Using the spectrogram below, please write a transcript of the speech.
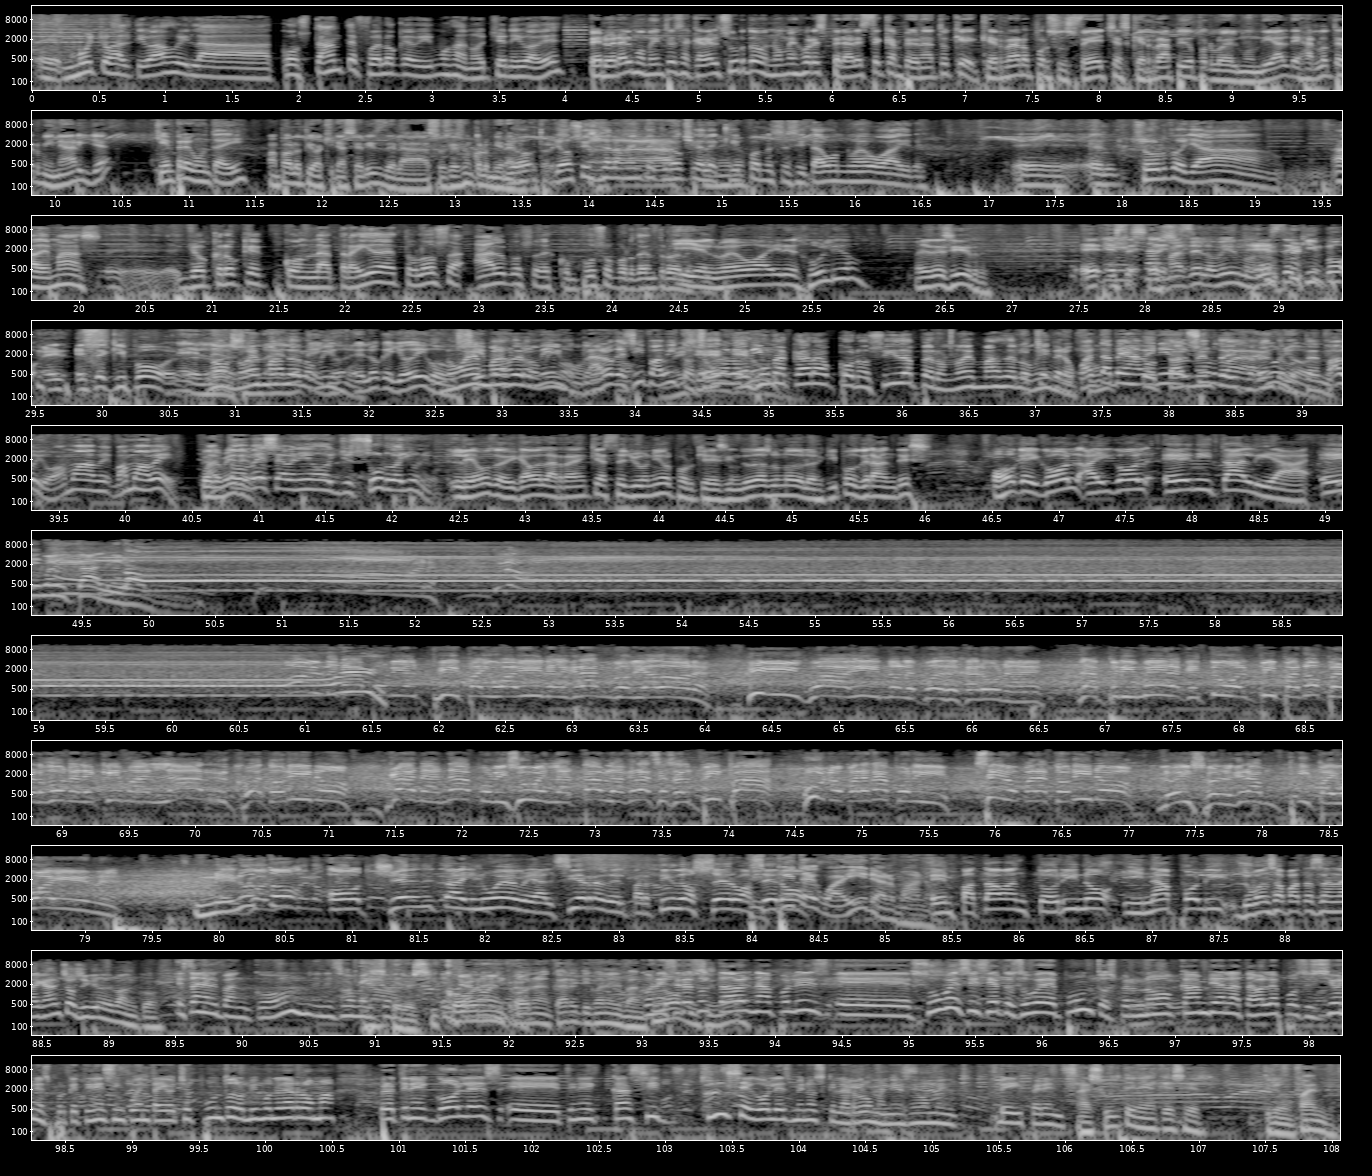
eh, muchos altibajos y la constante fue lo que vimos anoche en Ibagué. Pero era el momento de sacar al zurdo, no mejor esperar este campeonato que, que es raro por sus fechas, que es rápido por lo del Mundial, dejarlo terminar y ya. ¿Quién pregunta ahí? Juan Pablo Tibaquira Celis de la Asociación Colombiana de Yo, Locutores. yo sinceramente creo que el equipo necesitaba un nuevo aire. Eh, el zurdo ya, además, eh, yo creo que con la traída de Tolosa algo se descompuso por dentro del ¿Y el nuevo aire es Julio? Es decir, este, Exacto. Más de lo mismo. ¿no? este equipo, eh, este equipo... Eh, no, no es más de lo que yo- mismo. es lo que yo digo. No es más de lo lo mismo, Claro que sí, Fabito, Es, lo es una cara conocida, pero no es más de lo Sí, mismo. pero ¿cuántas veces ha venido el zurdo a Junior? Fabio, vamos a ver. Vamos a ver. ¿Cuántas veces ha venido el zurdo a Junior? Le hemos dedicado el arranque a este Junior porque sin duda es uno de los equipos grandes. Ojo que hay gol, hay gol en Italia, en Italia. Pipa Higuaín, el gran goleador. Higuaín no le puedes dejar una, ¿eh? La primera que tuvo el Pipa no perdona, le quema el arco a Torino. Gana Napoli, sube en la tabla gracias al Pipa. Uno para Napoli, cero para Torino. Lo hizo el gran Pipa Higuaín. Minuto 89 al cierre del partido 0 a 0. Pipita Higuaín, hermano. Empataban Torino y Napoli. ¿Dubán Zapata está en la cancha o sigue en el banco? Está en el banco en ese momento. Pero El- cobran y cobran en el banco. No, ese resultado señora. el Nápoles eh, sube, sí cierto, sube de puntos, pero no cambia la tabla de posiciones porque tiene 58 puntos, lo mismo de la Roma, pero tiene goles, eh, tiene casi 15 goles menos que la Roma en ese momento de diferencia. Azul tenía que ser triunfando.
